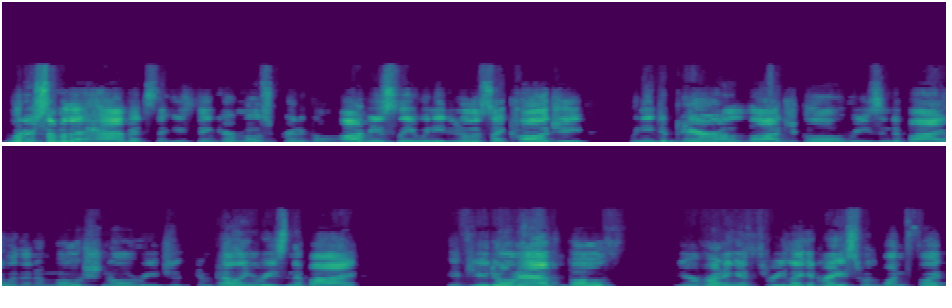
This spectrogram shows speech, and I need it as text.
What are some of the habits that you think are most critical? Obviously, we need to know the psychology. We need to pair a logical reason to buy with an emotional, region, compelling reason to buy. If you don't have both, you're running a three legged race with one foot.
